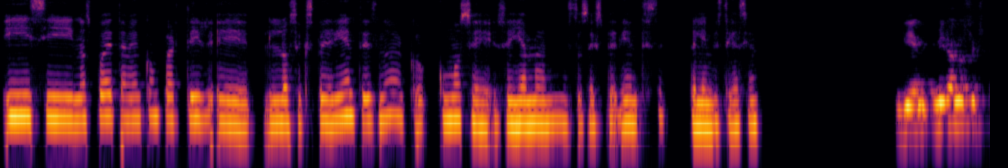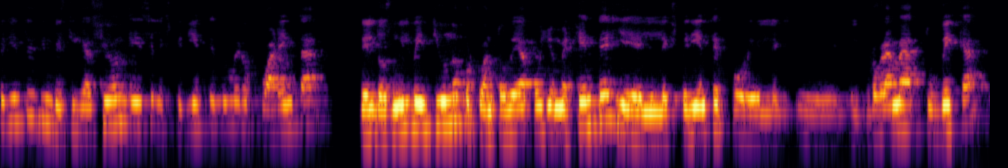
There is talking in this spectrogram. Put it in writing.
y si nos puede también compartir eh, los expedientes, ¿no? ¿Cómo se, se llaman estos expedientes de la investigación? Bien, mira, los expedientes de investigación es el expediente número 40 del 2021 por cuanto ve apoyo emergente y el expediente por el, eh, el programa Tu Beca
